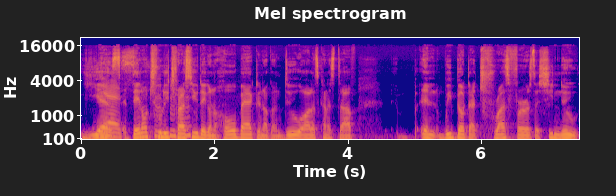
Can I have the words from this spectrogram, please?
Yes. Yes. If they don't truly trust you, they're gonna hold back. They're not gonna do all this kind of stuff. And we built that trust first that she knew.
